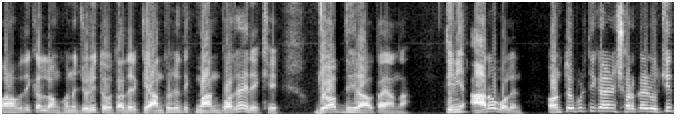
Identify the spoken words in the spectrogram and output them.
মানবাধিকার লঙ্ঘনে জড়িত, তাদেরকে আন্তর্জাতিক মান বজায় রেখে জবাবদিহির আওতায় আনা। তিনি আরও বলেন অন্তর্বর্তীকালীন সরকারের উচিত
